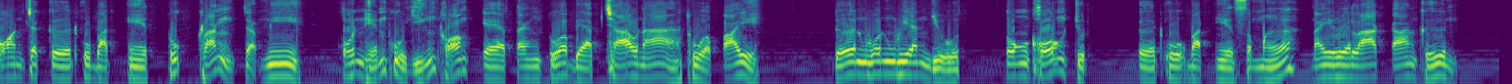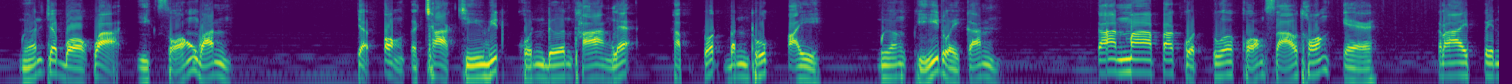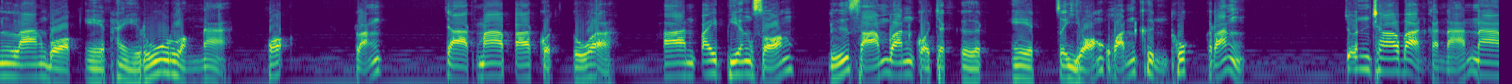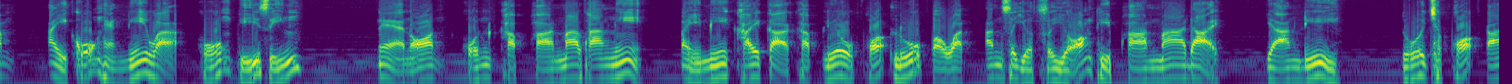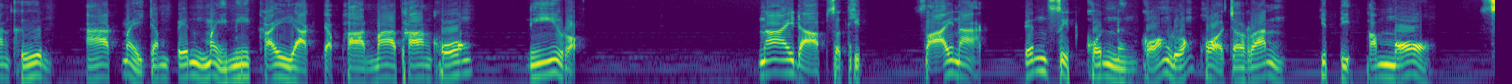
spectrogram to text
ก่อนจะเกิดอุบัติเหตุทุกครั้งจะมีคนเห็นผู้หญิงท้องแก่แต่งตัวแบบชาวนาทั่วไป เดินวนเวียนอยู่ ตรงโค้งจุดเกิดอุบัติเหตุเสมอในเวลากลางคืน เหมือนจะบอกว่าอีกสองวัน จะต้องกระชากชีวิตคนเดินทางและขับรถบรรทุกไป เมืองผีด้วยกัน การมาปรากฏตัวของสาวท้องแก่ กลายเป็นลางบอกเหตุให้รู้ล่วงหน้า เพราะหลังจากมาปรากฏตัว ผ่านไปเพียงสองหรือสามวันก็จะเกิด เหตุสยองขวัญขึ้นทุกครั้ง จนชาวบ้านขนานนามไอ้โค้งแห่งนี้ว่าโค้งผีสิง แน่นอนคนขับผ่านมาทางนี้ ไม่มีใครกล้าขับเลี้ยว เพราะรู้ประวัติอันสยดสยองที่ผ่านมาได้ อย่างดี โดยเฉพาะกลางคืน หากไม่จำเป็นไม่มีใครอยากจะผ่านมาทางโค้ง นี้หรอก นายดาบสถิต สายนาค เป็นสิทธิ์คนหนึ่งของหลวงพ่อจรันกิติธรรมโม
